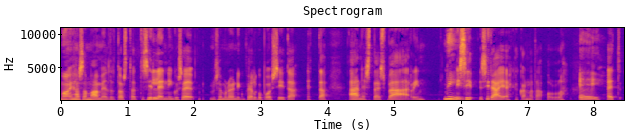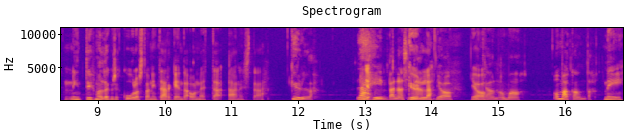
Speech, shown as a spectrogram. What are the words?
Mä oon ihan samaa mieltä tosta, että silleen niin se semmoinen niin pelko pois siitä, että äänestäisi väärin. Niin. niin si- sitä ei ehkä kannata olla. Ei, Et niin tyhmältä kuin se kuulostaa, niin tärkeintä on, että äänestää. kyllä. Lähimpänä sitä. kyllä. Joo, Joo. mikä on oma, oma kanta. Niin,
